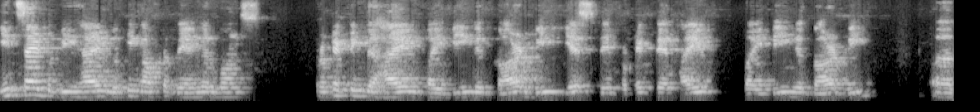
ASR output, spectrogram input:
inside the beehive looking after the younger ones, protecting the hive by being a guard bee. Yes, they protect their hive by being a guard bee. Uh,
